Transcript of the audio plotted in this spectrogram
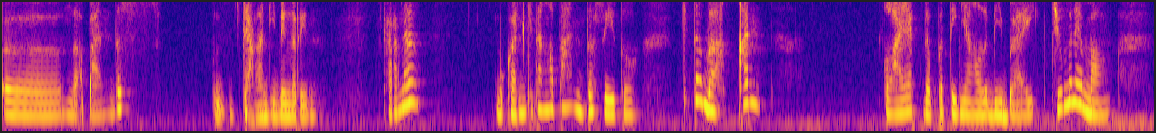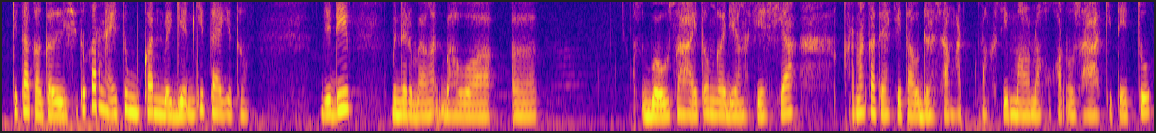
eh, nggak uh, pantas jangan didengerin. Karena bukan kita nggak pantas itu. Kita bahkan layak dapetin yang lebih baik. Cuman emang kita gagal di situ karena itu bukan bagian kita gitu. Jadi bener banget bahwa uh, sebuah usaha itu enggak yang sia-sia. Karena ketika kita udah sangat maksimal melakukan usaha kita itu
